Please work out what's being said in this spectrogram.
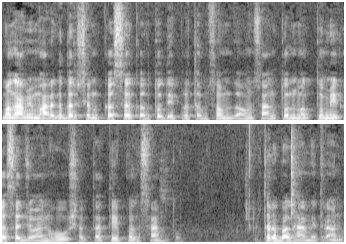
मग आम्ही मार्गदर्शन कसं करतो ते प्रथम समजावून सांगतो मग तुम्ही कसं जॉईन होऊ शकता ते पण सांगतो. तर बघा मित्रांनो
